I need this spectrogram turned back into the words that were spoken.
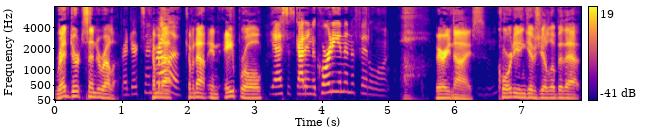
Red Dirt Cinderella. Red Dirt Coming Cinderella. out, coming out in April. Yes, it's got an accordion and a fiddle on. it. Very nice. Accordion gives you a little bit of that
